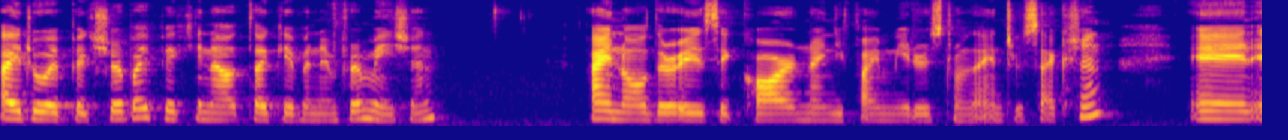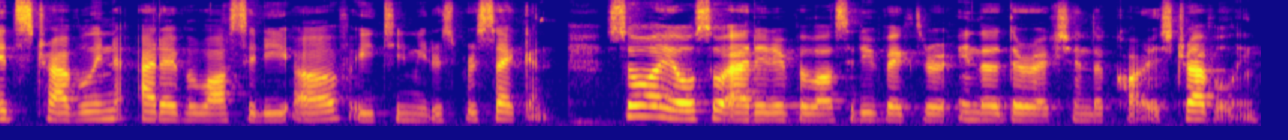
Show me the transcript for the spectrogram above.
I drew a picture by picking out the given information. I know there is a car 95 meters from the intersection and it's traveling at a velocity of 18 meters per second. So I also added a velocity vector in the direction the car is traveling.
